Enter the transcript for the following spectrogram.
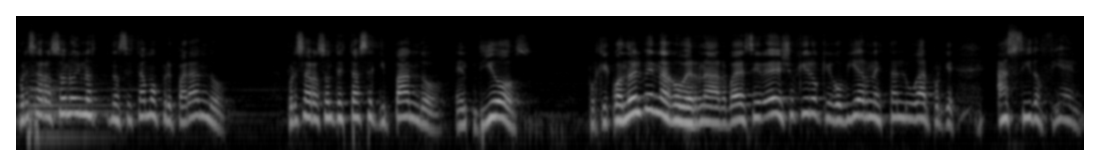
Por esa razón hoy nos, estamos preparando. Por esa razón te estás equipando en Dios porque cuando Él venga a gobernar, va a decir, eh, yo quiero que gobierne tal lugar, porque ha sido fiel.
